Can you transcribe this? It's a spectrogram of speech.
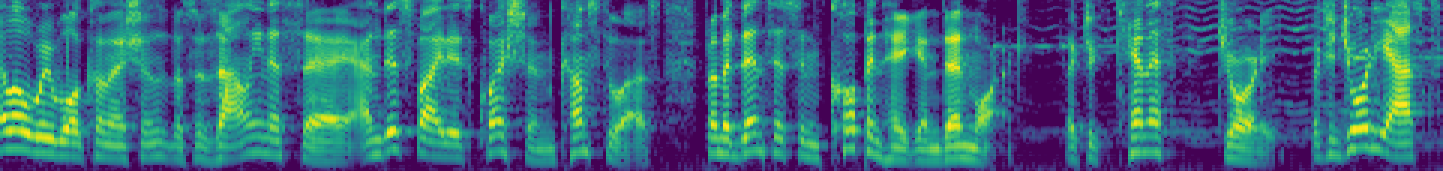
Hello, real clinicians. This is Ali Nasseh, and this Friday's question comes to us from a dentist in Copenhagen, Denmark, Dr. Kenneth Jordy. Dr. Jordy asks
